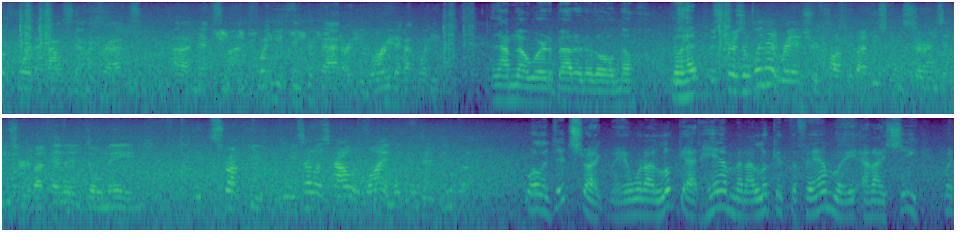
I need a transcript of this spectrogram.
before the House Democrats uh, next month. What do you think of that? Are you worried about what he might say? And I'm not worried about it at all. No. Go ahead. Mr. President, when that rancher talked about his concerns that he's heard about eminent domain, it struck you. Can you tell us how and why and what you to do about it? Well, it did strike me, and when I look at him and I look at the family, and I see, but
